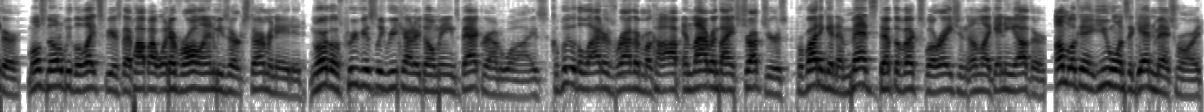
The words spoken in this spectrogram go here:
either, most notably the light spheres that pop out whenever all enemies are exterminated, nor those previously recounted domains background-wise, complete with the latter's rather macabre and labyrinthine structures, providing an immense depth of exploration unlike any other. I'm looking at you once again, Metroid.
